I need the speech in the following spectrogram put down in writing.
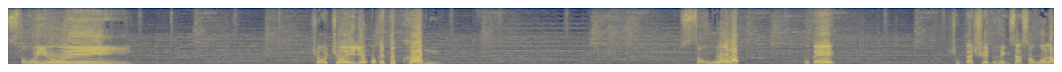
Xùi ui Trò chơi liệu có kết thúc không? 6 Warlock. Ok. Chúng ta chuyển đội hình sang 6 Warlock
